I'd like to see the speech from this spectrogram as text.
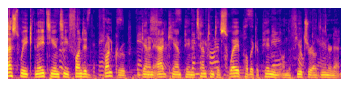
Last week, an AT&T funded front group began an ad campaign attempting to sway public opinion on the future of the internet.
